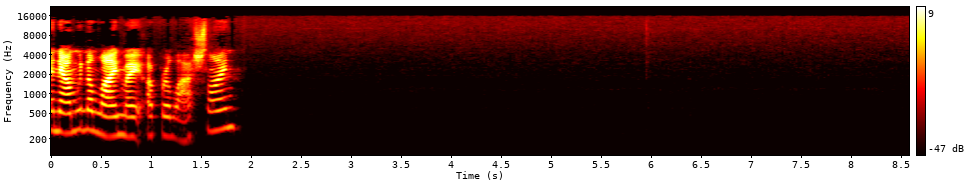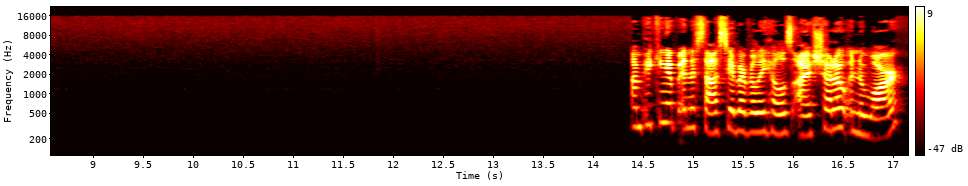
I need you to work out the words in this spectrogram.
And now I'm going to line my upper lash line. I'm picking up Anastasia Beverly Hills eyeshadow in Noir.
